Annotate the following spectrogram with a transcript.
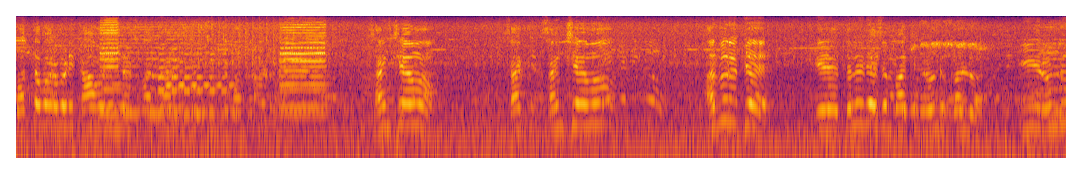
కొత్త మరబడి కావలి నియోజకవర్గాన్ని సంక్షేమం సం- సంక్షేమం అభివృద్ధి ఈ తెలుగుదేశం పార్టీ రెండు కళ్ళు. ఈ రెండు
